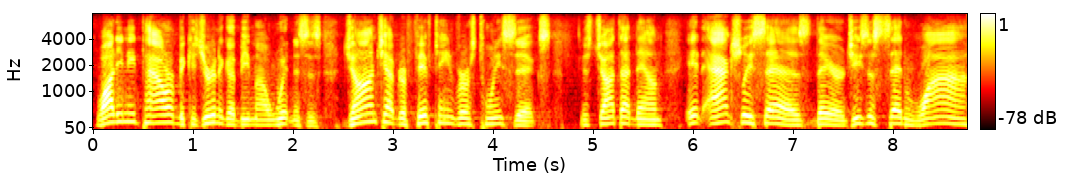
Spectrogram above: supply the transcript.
Why do you need power? Because you're going to go be my witnesses. John chapter 15, verse 26. Just jot that down. It actually says there, Jesus said why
